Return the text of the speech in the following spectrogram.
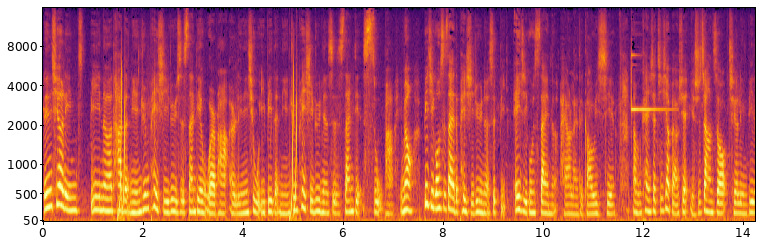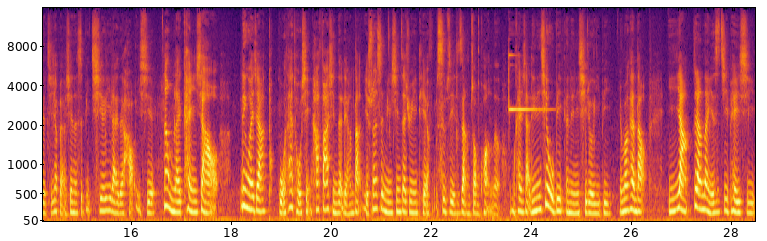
零零七二零 B 呢，它的年均配息率是三点五二趴，而零零七五一 B 的年均配息率呢是三点四五趴，有没有？B 级公司债的配息率呢是比 A 级公司债呢还要来得高一些。那我们看一下绩效表现，也是这样子哦。七二零 B 的绩效表现呢是比七二一来的好一些。那我们来看一下哦，另外一家国泰投信它发行的两档也算是明星债券 ETF，是不是也是这样状况呢？我们看一下零零七五 B 跟零零七六一 B 有没有看到一样？这两档也是季配息。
